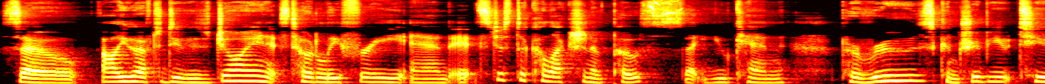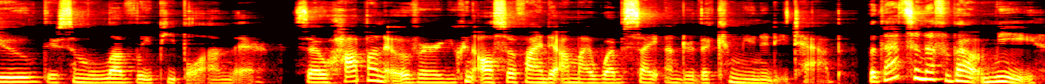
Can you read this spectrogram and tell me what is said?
So, all you have to do is join. It's totally free, and it's just a collection of posts that you can peruse, contribute to. There's some lovely people on there. So hop on over. You can also find it on my website under the community tab. But that's enough about me.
